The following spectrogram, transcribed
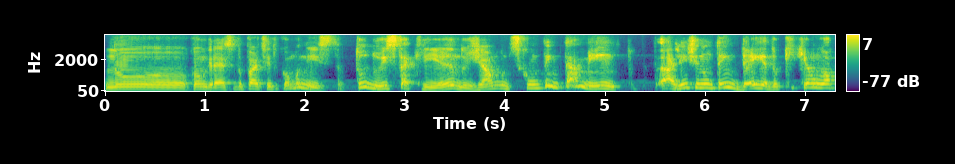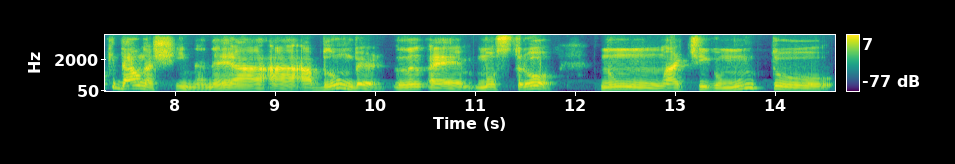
no Congresso do Partido Comunista. Tudo isso está criando já um descontentamento. A gente não tem ideia do que é um lockdown na China. Né? A, a, a Bloomberg é, mostrou num artigo muito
